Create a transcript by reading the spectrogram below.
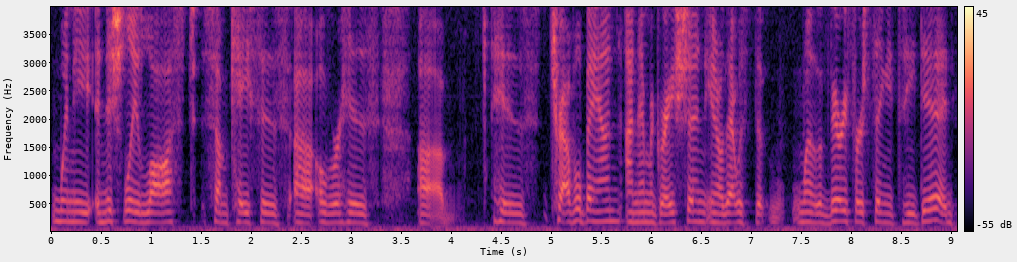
when he initially lost some cases uh, over his. Um, his travel ban on immigration. You know, that was the, one of the very first things he did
